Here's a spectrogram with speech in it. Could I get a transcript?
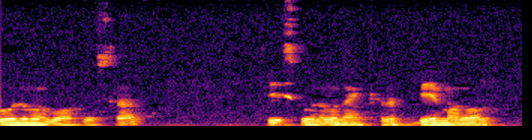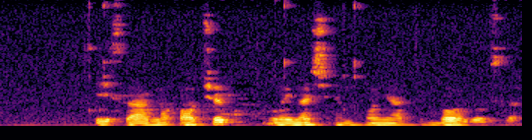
bo'limi bor do'stlar. Test bo'limidan kirib bemalol testlarni ochib o'ynash imkoniyati bor do'stlar.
